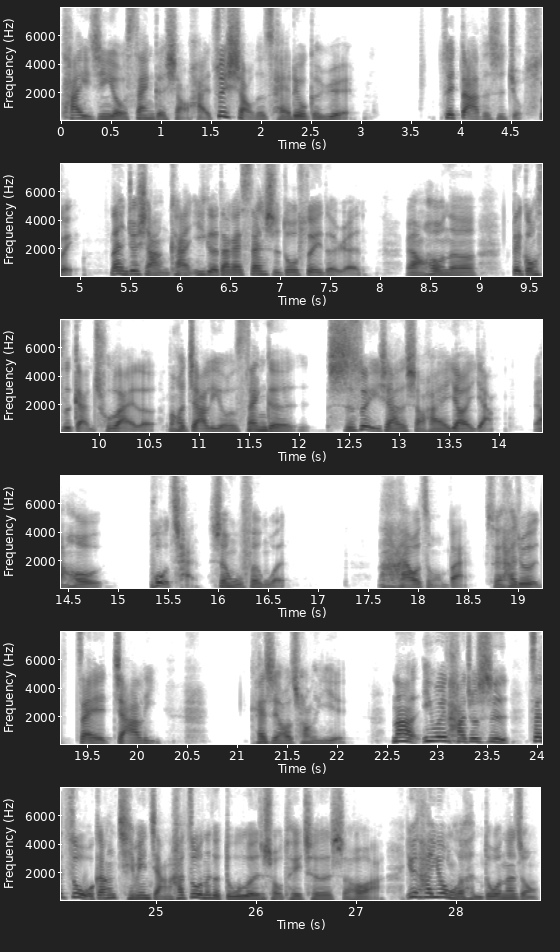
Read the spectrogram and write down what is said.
他已经有三个小孩，最小的才六个月，最大的是九岁。那你就想想看，一个大概三十多岁的人，然后呢，被公司赶出来了，然后家里有三个十岁以下的小孩要养，然后破产，身无分文，那还要怎么办？所以他就在家里开始要创业。那因为他就是在做我刚前面讲，他做那个独轮手推车的时候啊，因为他用了很多那种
